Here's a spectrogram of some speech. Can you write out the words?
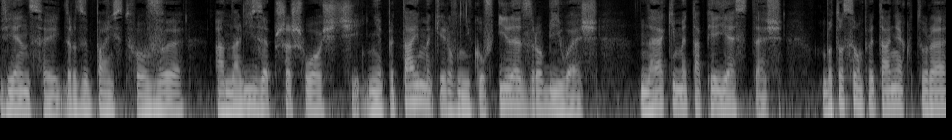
więcej, drodzy Państwo, w analizę przeszłości. Nie pytajmy kierowników, ile zrobiłeś, na jakim etapie jesteś, bo to są pytania, które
